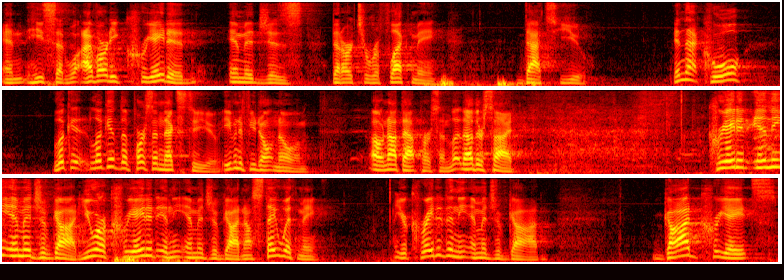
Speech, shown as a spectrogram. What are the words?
And he said, well, I've already created images that are to reflect me. That's you. Isn't that cool? Look at, look at the person next to you, even if you don't know him. Oh, not that person, the other side created in the image of God. You are created in the image of God. Now, stay with me. You're created in the image of God. God creates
